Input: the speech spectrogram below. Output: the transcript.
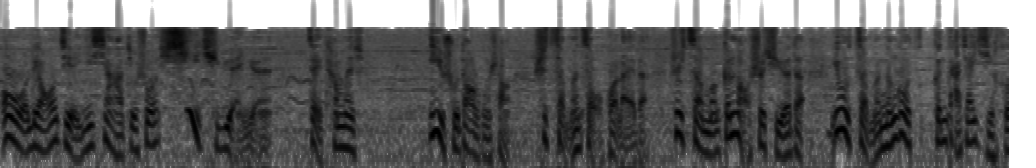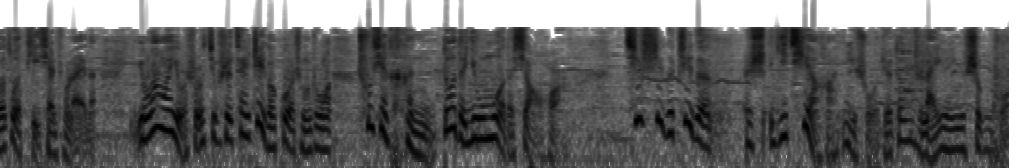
哦了解一下，就说戏曲演员在他们。艺术道路上是怎么走过来的？是怎么跟老师学的？又怎么能够跟大家一起合作体现出来的？往往有时候就是在这个过程中啊出现很多的幽默的笑话。其实这个这个是一切哈，艺术我觉得都是来源于生活。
